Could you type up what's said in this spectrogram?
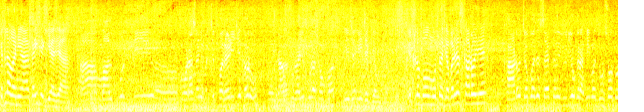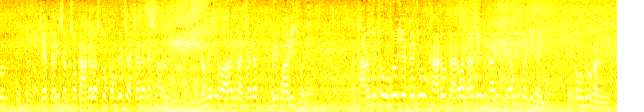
કેટલા બન્યું? આ કઈ જગ્યા છે આ? આ માલપુરથી મોડાસાની વચ્ચે ફરેડી છે ખરું. રામપુર રાયપુરા કંપા એ એ જગ્યા ઉપર. એટલો બહુ મોટો જબરદસ્ત ખાડો છે? ખાડો જબરજસ્ત સાહેબ, તમે વિડીયોગ્રાફીમાં જોશો તો ચેક કરી શકશો કે આગળ રસ્તો કમ્પ્લીટ છે, અચાનક જ ખાડો છે. ગમે તે વાહનને અચાનક બ્રેક મારવી જ પડે. ખાડો એટલો ઊંડો છે કે જો ખાડો ટાળવા ના જઈએ તો ગાડી એમ બી પલટી ખાઈ જાય. એટલો ઊંડો ખાડો છે.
